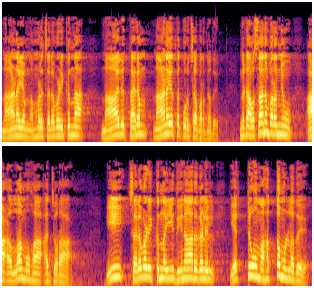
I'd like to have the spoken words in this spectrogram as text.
നാണയം നമ്മൾ ചെലവഴിക്കുന്ന നാല് തരം നാണയത്തെക്കുറിച്ചാണ് പറഞ്ഞത്. എന്നിട്ട് അവസാനം പറഞ്ഞു അള്ളമുഹ അജ്റ. ഈ ചെലവഴിക്കുന്ന ഈ ദീനാറുകളിൽ ഏറ്റവും മഹത്വമുള്ളത്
